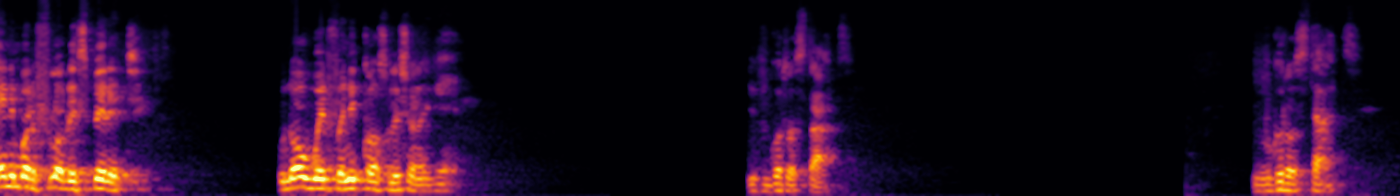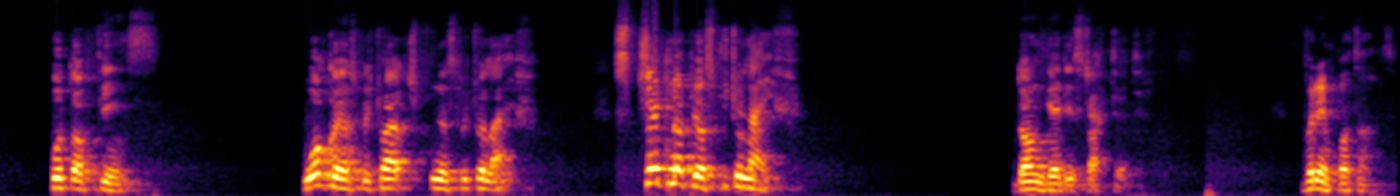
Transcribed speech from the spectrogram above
Anybody full of the Spirit will not wait for any consolation again. You've got to start. You've got to start. Put up things. Work on your spiritual, your spiritual life. Straighten up your spiritual life. Don't get distracted. Very important.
